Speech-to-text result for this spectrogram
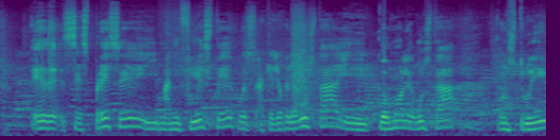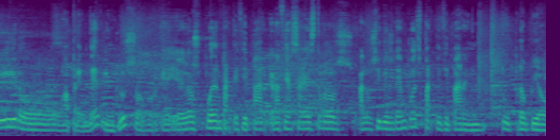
eh, se exprese y manifieste pues aquello que le gusta y cómo le gusta construir o aprender incluso, porque ellos pueden participar, gracias a estos, a los Sirius Game, puedes participar en tu propio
